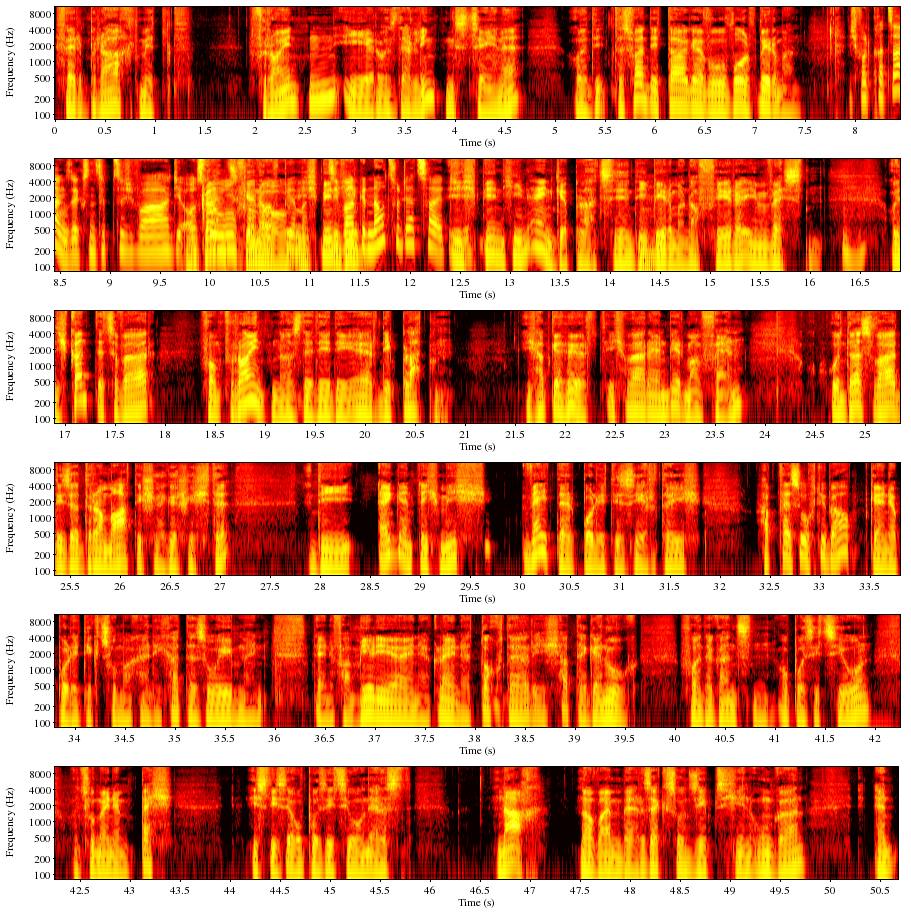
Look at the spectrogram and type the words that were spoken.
verbracht mit Freunden eher aus der linken Szene. Und das waren die Tage, wo Wolf Birmann ich wollte gerade sagen, 76 war die Ausführung Ganz von genau. Wolf Biermann. Sie waren genau zu der Zeit. Hier. Ich bin hineingeplatzt in die mhm. Biermann-Affäre im Westen. Mhm. Und ich kannte zwar von Freunden aus der DDR die Platten. Ich habe gehört, ich war ein Birman-Fan. Und das war diese dramatische Geschichte, die eigentlich mich weiter politisierte. Ich habe versucht, überhaupt keine Politik zu machen. Ich hatte soeben ein, eine Familie, eine kleine Tochter. Ich hatte genug von der ganzen Opposition. Und zu meinem Pech ist diese Opposition erst nach November 76 in Ungarn äh,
